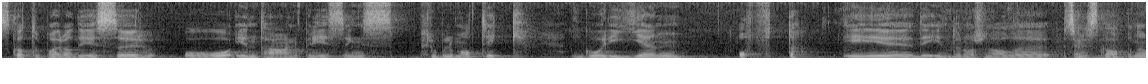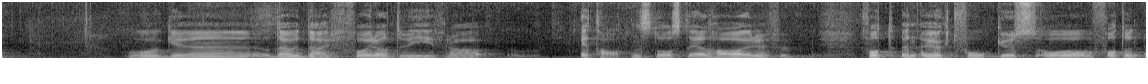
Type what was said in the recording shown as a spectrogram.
skatteparadiser og internprisingsproblematikk går igjen ofte i de internasjonale selskapene. Og eh, det er jo derfor at vi fra etatens ståsted har fått en økt fokus og fått en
